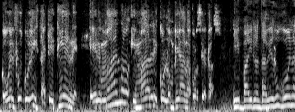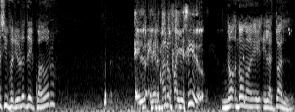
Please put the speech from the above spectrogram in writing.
con el futbolista que tiene hermano y madre colombiana, por si acaso. ¿Y Byron David jugó en las inferiores de Ecuador? El, hermano fallecido. No, no, no, el actual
